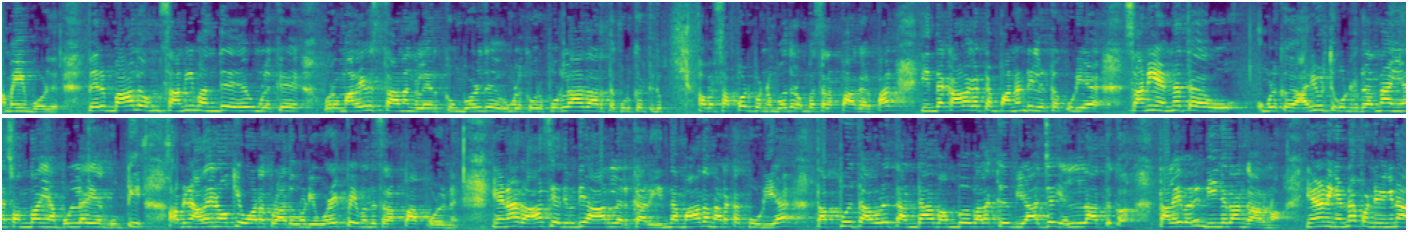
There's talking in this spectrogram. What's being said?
அமையும் பொழுது. பெரும்பாலும் சனி வந்து உங்களுக்கு ஒரு மறைவு ஸ்தானங்கள் இருக்கும் பொழுது உங்களுக்கு ஒரு பொருளாதாரத்தை கொடுக்கறதுக்கு அவர் சப்போர்ட் பண்ணும்போது ரொம்ப சிறப்பாக இருப்பார். இந்த காலகட்டம் பன்னெண்டில் இருக்கக்கூடிய சனி என்னத்தை உங்களுக்கு அறிவுறுத்தி கொண்டிருக்காருன்னா என் சொந்தம் என் புள்ள என் குட்டி அப்படின்னு அதை நோக்கி ஓடக்கூடாது. உன்னுடைய உழைப்பை வந்து சிறப்பாக போடுன்னு. ஏன்னா ராசி அதிபதி ஆறில் இருக்கார். இந்த மாதம் நடக்கக்கூடிய தப்பு தவறு தண்டா வம்பு வழக்கு வியாஜம் எல்லாத்துக்கும் தலைவர் நீங்கள் தான் காரணம். ஏன்னா நீங்கள் என்ன பண்ணுவீங்கன்னா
